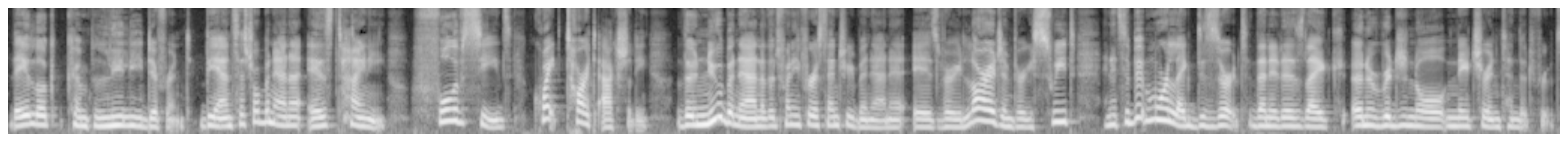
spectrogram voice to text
they look completely different. The ancestral banana is tiny, full of seeds, quite tart actually. The new banana, the 21st century banana, is very large and very sweet, and it's a bit more like dessert than it is like an original nature intended fruit.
